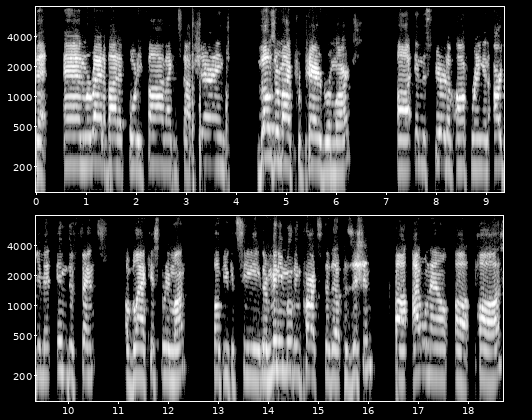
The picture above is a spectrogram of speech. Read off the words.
Bet. And we're right about at 45. I can stop sharing. Those are my prepared remarks uh, in the spirit of offering an argument in defense of Black History Month. Hope you can see there are many moving parts to the position. Uh, I will now uh, pause,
